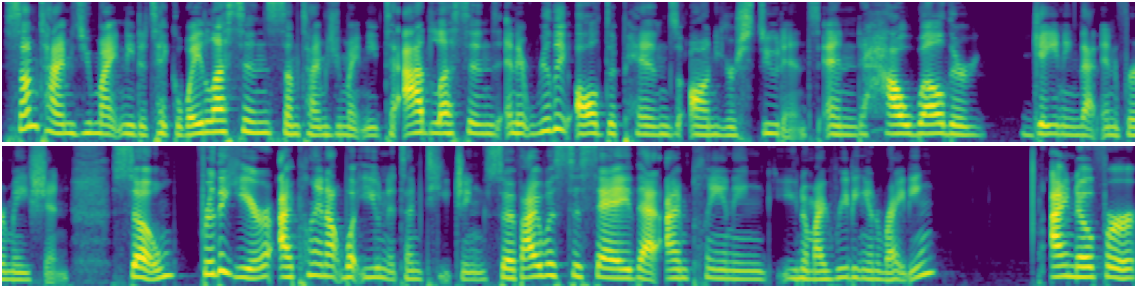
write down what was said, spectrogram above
Sometimes you might need to take away lessons, sometimes you might need to add lessons, and it really all depends on your students and how well they're gaining that information. So, for the year, I plan out what units I'm teaching. So, if I was to say that I'm planning, you know, my reading and writing, I know for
